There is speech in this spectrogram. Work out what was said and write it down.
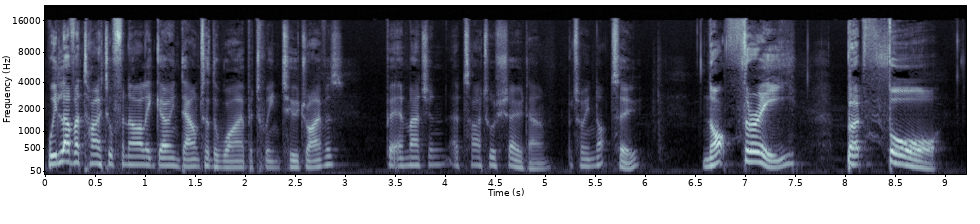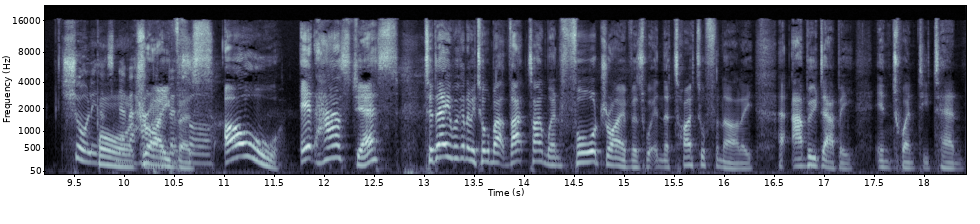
We love a title finale going down to the wire between two drivers, but imagine a title showdown between not two, not three, but four Surely that's Four never happened drivers. before. Oh, it has, Jess. Today we're going to be talking about that time when four drivers were in the title finale at Abu Dhabi in 2010.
